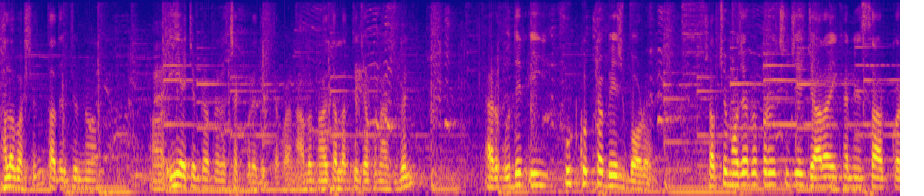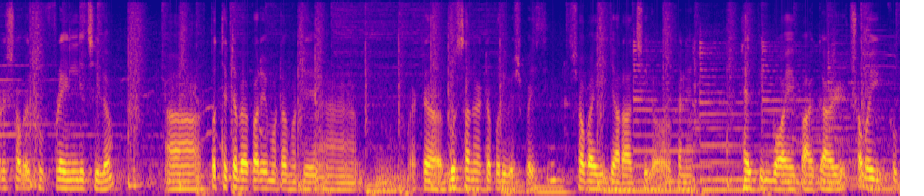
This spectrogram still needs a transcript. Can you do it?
ভালোবাসেন, তাদের জন্য এই আইটেমটা আপনারা চেক করে দেখতে পারেন। আলো নয়তলাতে যখন আসবেন, আর ওদের এই ফুড কোর্টটা বেশ বড়। সবচেয়ে মজার ব্যাপার হচ্ছে যে, যারা এখানে সার্ভ করে, সবাই খুব ফ্রেন্ডলি ছিল। প্রত্যেকটা ব্যাপারে মোটামুটি একটা গোছানো একটা পরিবেশ পাইছি। সবাই যারা ছিল ওখানে হেল্পিং বয় বা গার্ল সবাই খুব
